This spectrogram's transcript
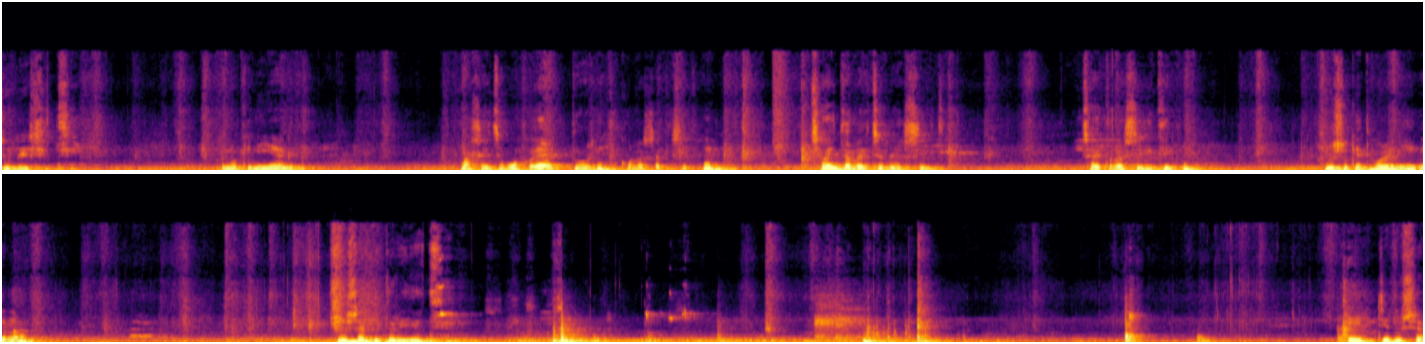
চলে এসেছি। ওকে নিয়ে আমি বাসায় যাব। এক দৌড়ে খোলার সাথে সাথে ছয়তলায় চলে আসে। ছয়তলা সিঁড়ি থেকে রুশুকে ধরে নিয়ে গেলাম। রুষা ভিতরেই আছে। এই যে রুষা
